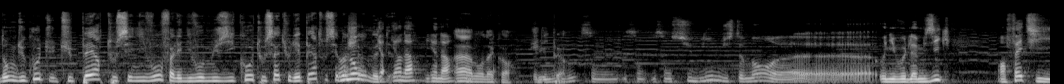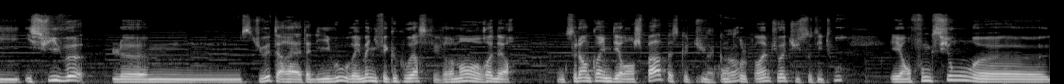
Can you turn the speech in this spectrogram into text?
donc du coup, tu, tu perds tous ces niveaux, enfin les niveaux musicaux, tout ça, tu les perds tous ces Non, machins? il y, en a, il y en a. Ah bon, d'accord, j'ai eu peur. Niveaux sont, ils, sont, ils sont sublimes justement euh, au niveau de la musique. En fait, ils, ils suivent le. hum, Si tu veux, t'as as des niveaux où Rayman il fait que courir, ça fait vraiment runner. Donc cela encore il me dérange pas parce que tu contrôles quand même, tu vois, tu sautes et tout. Et en fonction euh,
